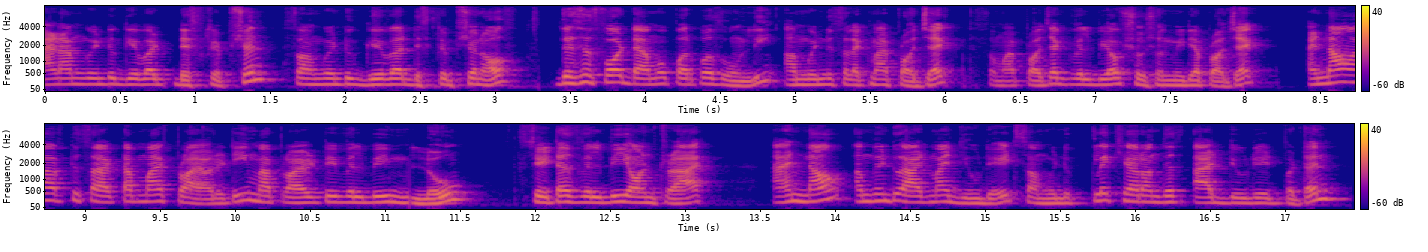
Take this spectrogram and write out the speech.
And I'm going to give a description. So I'm going to give a description of this is for demo purpose only. I'm going to select my project. So my project will be of social media project. And now I have to set up my priority. My priority will be low. Status will be on track. And now I'm going to add my due date. So I'm going to click here on this add due date button.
